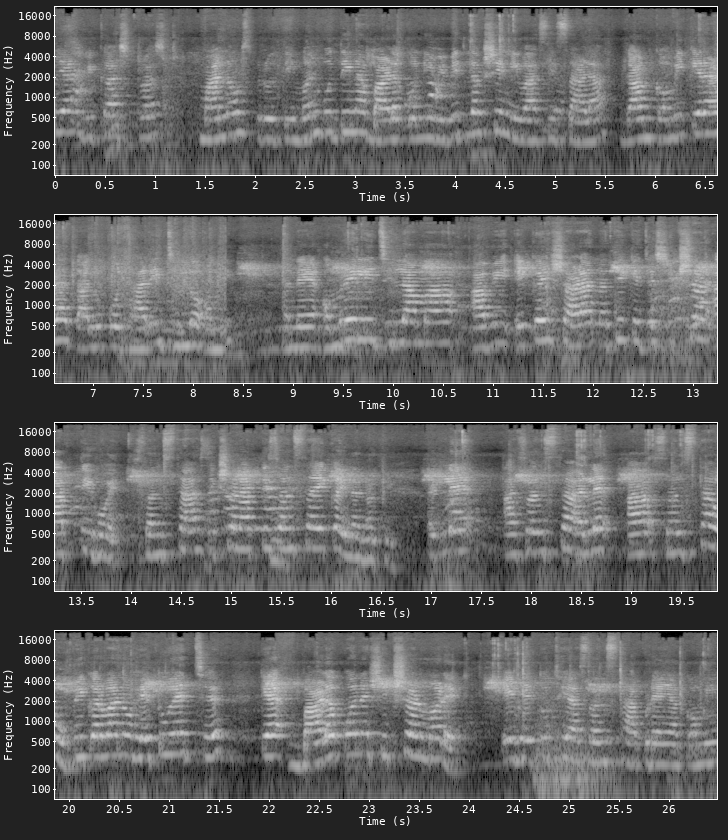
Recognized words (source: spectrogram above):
કલ્યાણ વિકાસ ટ્રસ્ટ, માનવ સ્મૃતિ મન બુદ્ધિના બાળકોની વિવિધલક્ષી નિવાસી શાળા, ગામ કમી કેરાળા તાલુકો ધારી જિલ્લો અમરેલી. અને અમરેલી જિલ્લામાં આવી એકય શાળા નથી કે જે શિક્ષણ આપતી હોય. સંસ્થા શિક્ષણ આપતી સંસ્થા એકય નથી. એટલે આ સંસ્થા, એટલે આ સંસ્થા ઊભી કરવાનો હેતુ એ જ છે કે બાળકોને શિક્ષણ મળે. એ હેતુથી આ સંસ્થા આપણે અહીંયા કમી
